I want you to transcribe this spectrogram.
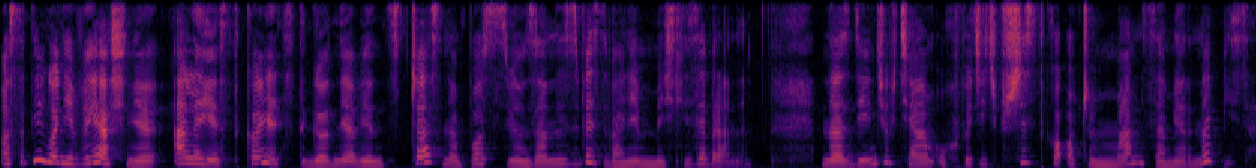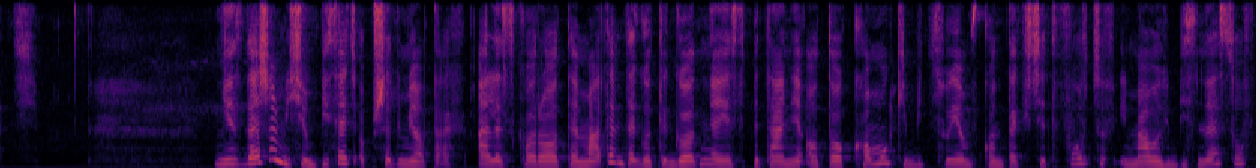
Ostatniego nie wyjaśnię, ale jest koniec tygodnia, więc czas na post związany z wyzwaniem myśli zebrane. Na zdjęciu chciałam uchwycić wszystko, o czym mam zamiar napisać. Nie zdarza mi się pisać o przedmiotach, ale skoro tematem tego tygodnia jest pytanie o to, komu kibicuję w kontekście twórców i małych biznesów,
